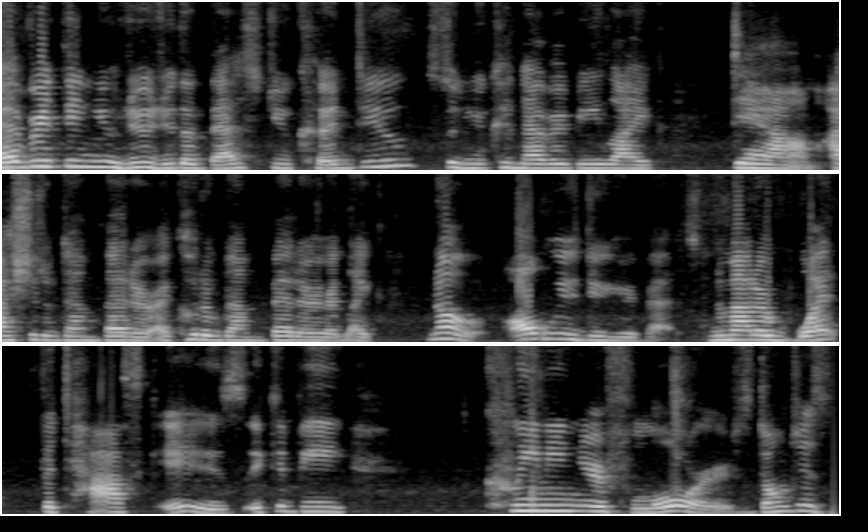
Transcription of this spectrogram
Everything you do, do the best you could do so you can never be like, damn, I should have done better. I could have done better. Like, no, always do your best, no matter what the task is. It could be cleaning your floors. Don't just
